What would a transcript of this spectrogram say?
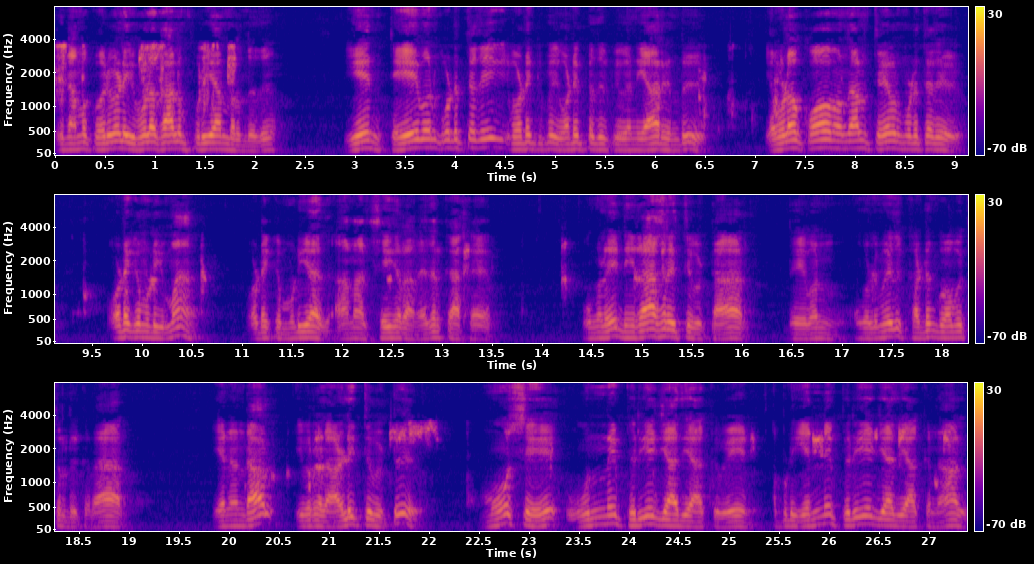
இது நமக்கு ஒருவேளை இவ்வளோ காலம் புரியாமல் இருந்தது. ஏன் தேவன் கொடுத்ததை உடைக்க உடைப்பதற்கு யார் என்று எவ்வளோ கோபம் வந்தாலும் தேவன் கொடுத்ததை உடைக்க முடியுமா? உடைக்க முடியாது. ஆனால் செய்கிறான். எதற்காக? உங்களை நிராகரித்து விட்டார் தேவன். உங்கள் மீது கடும் கோபத்தில் இருக்கிறார். ஏனென்றால் இவர்கள் அழித்துவிட்டு மோசே உன்னை பெரிய ஜாதி ஆக்குவேன் அப்படி என்னை பெரிய ஜாதி ஆக்கினால்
